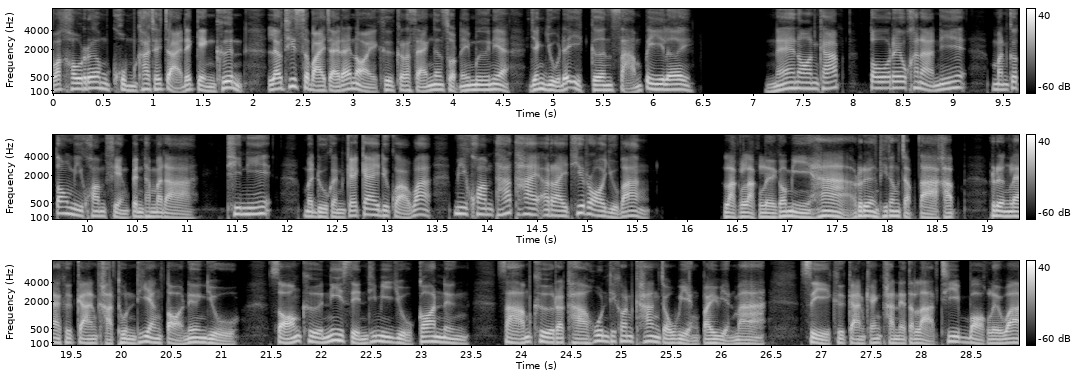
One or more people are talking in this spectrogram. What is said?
ว่าเขาเริ่มคุมค่าใช้จ่ายได้เก่งขึ้น แล้วที่สบายใจได้หน่อยคือกระแสเงินสดในมือเนี่ยยังอยู่ได้อีกเกิน 3 ปีเลย แน่นอนครับ โตเร็วขนาดนี้มันก็ต้องมีความเสี่ยงเป็นธรรมดา ทีนี้มาดูกันใกล้ ๆ ดีกว่าว่า มีความท้าทายอะไรที่รออยู่บ้าง หลักๆ เลยก็มี 5 เรื่องที่ต้องจับตาครับ เรื่องแรกคือการขาดทุนที่ยังต่อเนื่องอยู่ 2 คือหนี้สินที่มีอยู่ก้อนหนึ่ง 3 คือราคาหุ้นที่ค่อนข้างจะเหวี่ยงไปเหวี่ยงมา 4 คือการแข่งขันในตลาดที่บอกเลยว่า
